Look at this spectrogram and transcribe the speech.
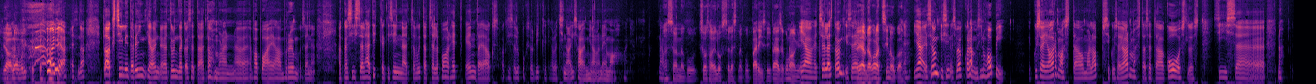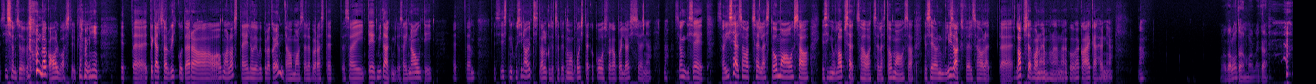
jaa, loomulikult on ju, et noh, tahaks tšillida ringi, on ju, ja tunda ka seda, et oh, ma olen äh, vaba ja rõõmus, on ju. aga siis sa lähed ikkagi sinna, et sa võtad selle paar hetke enda jaoks, aga siis sa lõpuks oled ikkagi, oled sina isa ja mina olen ema, on ju no.. jah, see on nagu üks osa elust, sellest nagu päris ei pääse kunagi. jaa, et sellest ongi see. see jääb nagu alati sinuga. jaa, ja see ongi sinu, see peabki olema sinu hobi. et kui sa ei armasta oma lapsi, kui sa ei armasta seda kooslust, siis eh, noh, siis on see, on väga halvasti, ütleme nii. et, et tegelikult sa rikud ära oma laste elu ja võib-olla ka enda oma, sellepärast et sa ei teed midagi, mida sa ei naudi. et siis nagu sina ütlesid alguses, et sa teed oma poistega koos väga palju asju, onju. noh, see ongi see, et sa ise saad sellest oma osa ja sinu lapsed saavad sellest oma osa ja see on lisaks veel, sa oled äh, lapsevanemana nagu väga äge, onju. noh. ma väga loodan, ma olen äge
